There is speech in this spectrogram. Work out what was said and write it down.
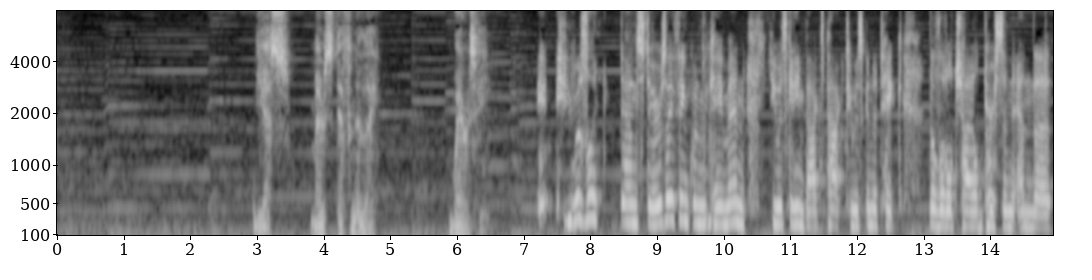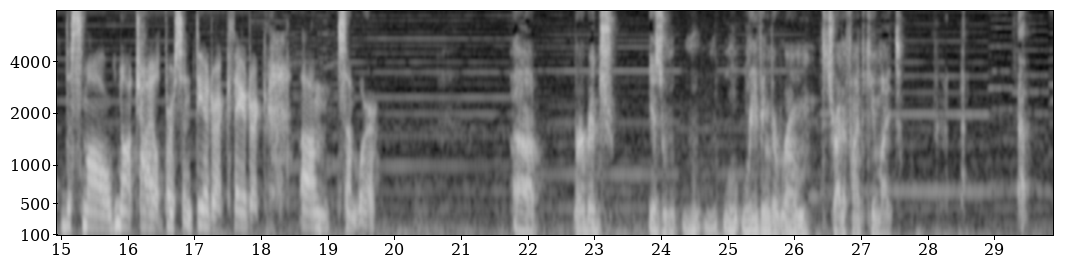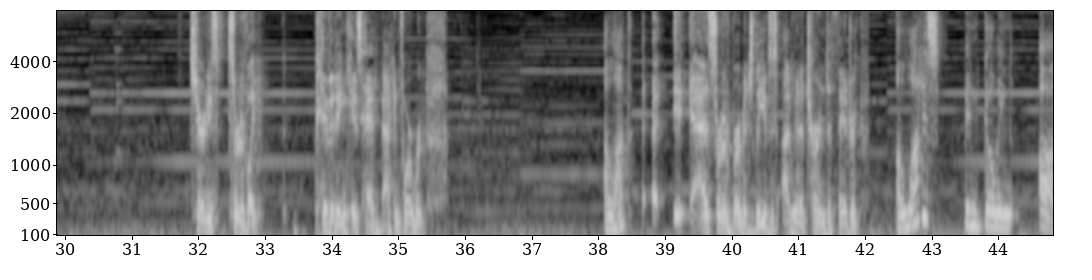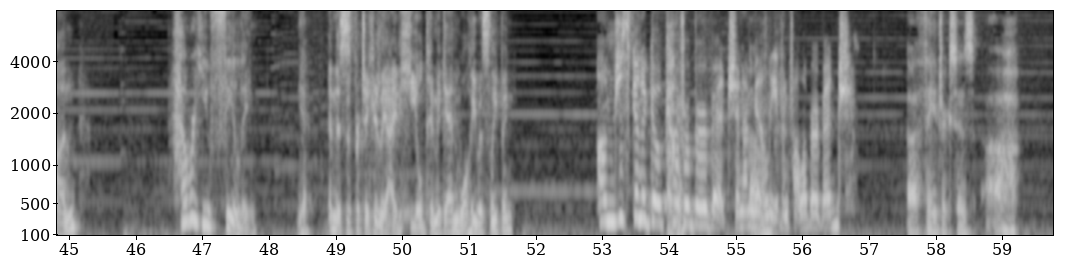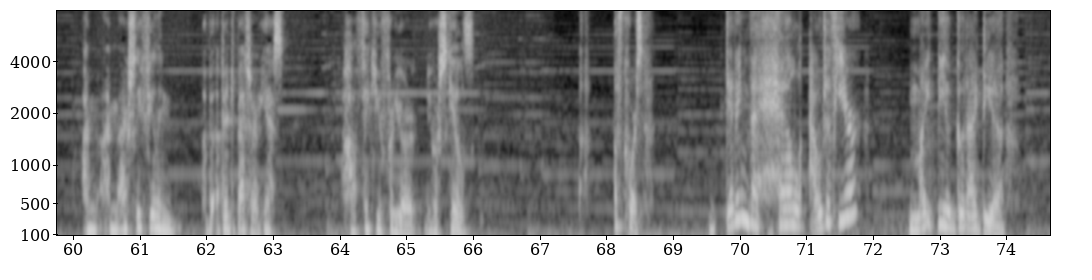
Yes, most definitely. Where is he? He was like downstairs, I think, when we came in. He was getting bags packed. He was going to take the little child person and the the small, not child person, Theodric, Theodric, um, somewhere. Uh, Burbage is r- r- leaving the room to try to find Qmite. Charity's sort of like pivoting his head back and forward. A lot, uh, it, as sort of Burbage leaves, I'm going to turn to Theodric. A lot has been going on. How are you feeling? Yeah. And this is particularly, I had healed him again while he was sleeping. I'm just gonna go cover Burbage, and I'm gonna Um, leave and follow Burbage. Uh, Theodric says, uh, I'm, I'm actually feeling a, b- a bit better, yes. Uh, thank you for your, your skills. Of course, getting the hell out of here might be a good idea.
